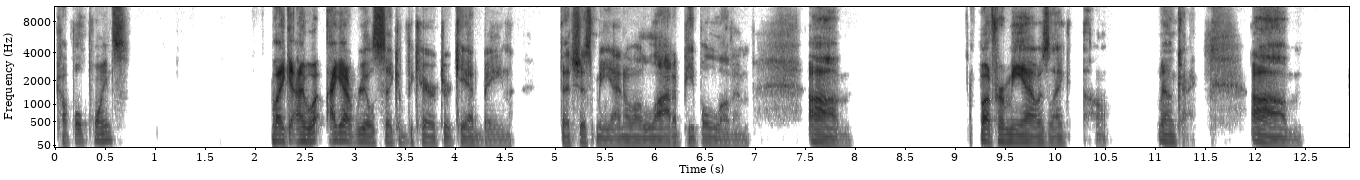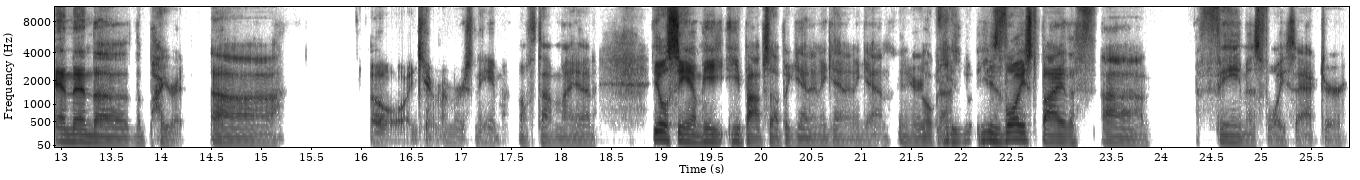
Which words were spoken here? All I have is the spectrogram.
couple points. Like I I got real sick of the character cad bane. That's just me. I know a lot of people love him. Um but for me i was like oh okay. Um and then the the pirate uh oh i can't remember his name off the top of my head you'll see him he he pops up again and again and again and you're, Okay. he's he's voiced by the uh famous voice actor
